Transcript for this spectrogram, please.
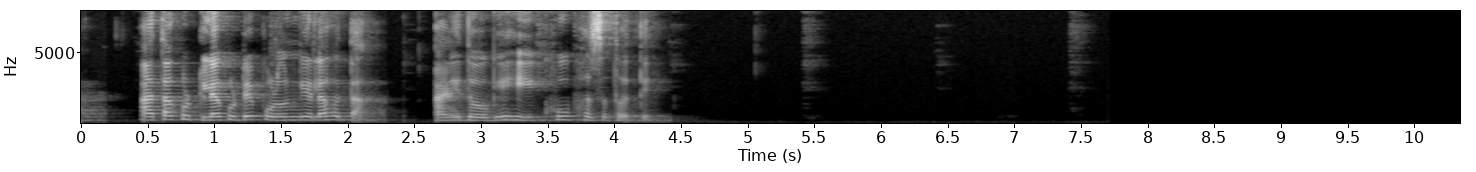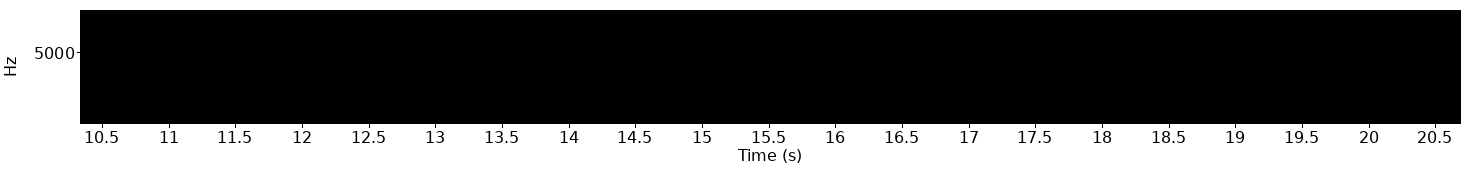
आता कुठल्या कुठे पळून गेला होता आणि दोघेही खूप हसत होते.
